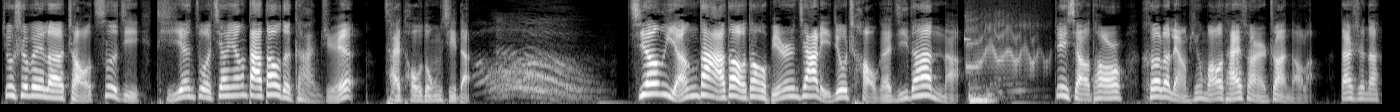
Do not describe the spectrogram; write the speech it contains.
就是为了找刺激，体验做江洋大盗的感觉才偷东西的。江洋大盗到别人家里就炒个鸡蛋呢？这小偷喝了两瓶茅台算是赚到了，但是呢，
